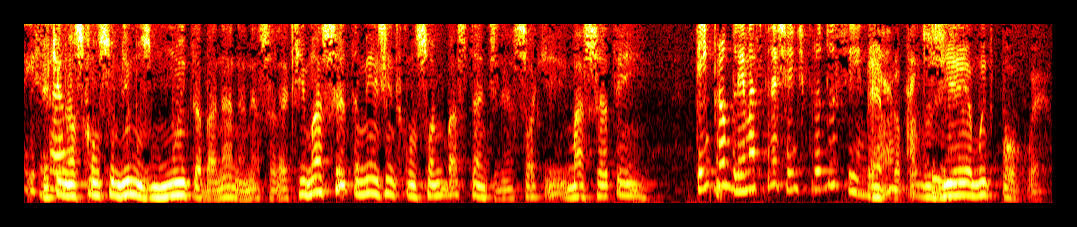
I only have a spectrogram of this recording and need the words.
Isso é que é... nós consumimos muita banana nessa leite. E maçã também a gente consome bastante, né? Só que maçã tem... Tem problemas para a gente produzir, né? É, para produzir aqui. é muito pouco, é.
